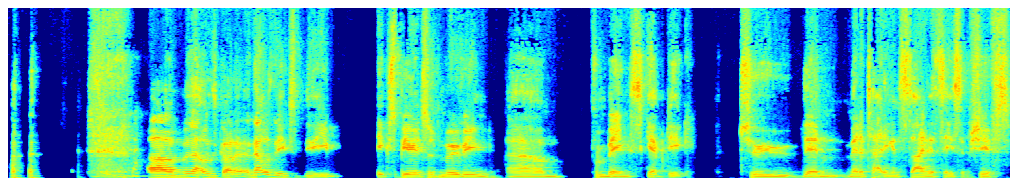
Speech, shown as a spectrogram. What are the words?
um, but that was kind of, and that was the, the experience of moving um, from being skeptic to then meditating and starting to see some shifts.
